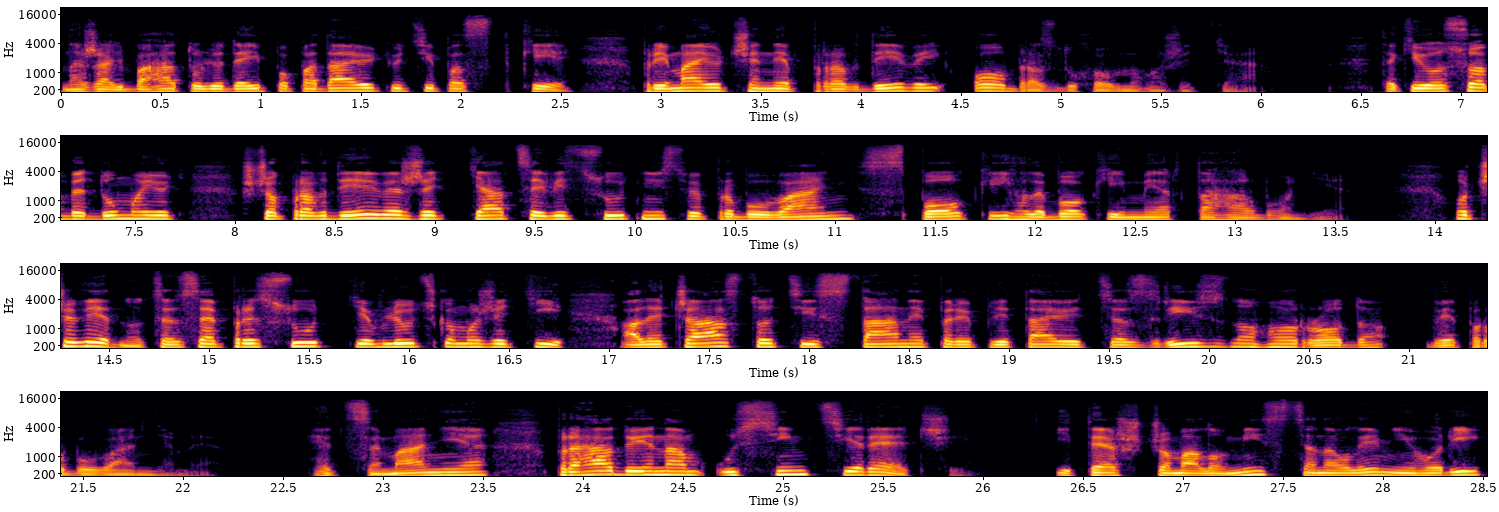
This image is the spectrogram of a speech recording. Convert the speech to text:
На жаль, багато людей попадають у ці пастки, приймаючи неправдивий образ духовного життя. Такі особи думають, що правдиве життя це відсутність випробувань, спокій, глибокий мир та гармонія. Очевидно, це все присутнє в людському житті, але часто ці стани переплітаються з різного роду випробуваннями. Гецеманія пригадує нам усім ці речі, і те, що мало місце на Оливній горі,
